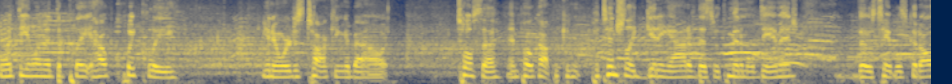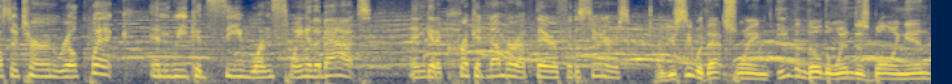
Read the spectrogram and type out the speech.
With the limit the plate, how quickly, you know, we're just talking about Tulsa and Pocock potentially getting out of this with minimal damage. Those tables could also turn real quick, and we could see one swing of the bat and get a crooked number up there for the Sooners. You see with that swing, even though the wind is blowing in,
